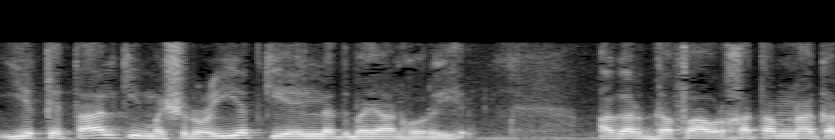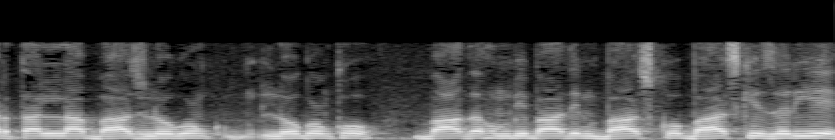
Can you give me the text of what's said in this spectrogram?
یہ قتال کی مشروعیت کی علت بیان ہو رہی ہے۔ اگر دفع اور ختم نہ کرتا اللہ، بعض لوگوں لوگوں کو بعض ہم بعض کو، بعض کے ذریعے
